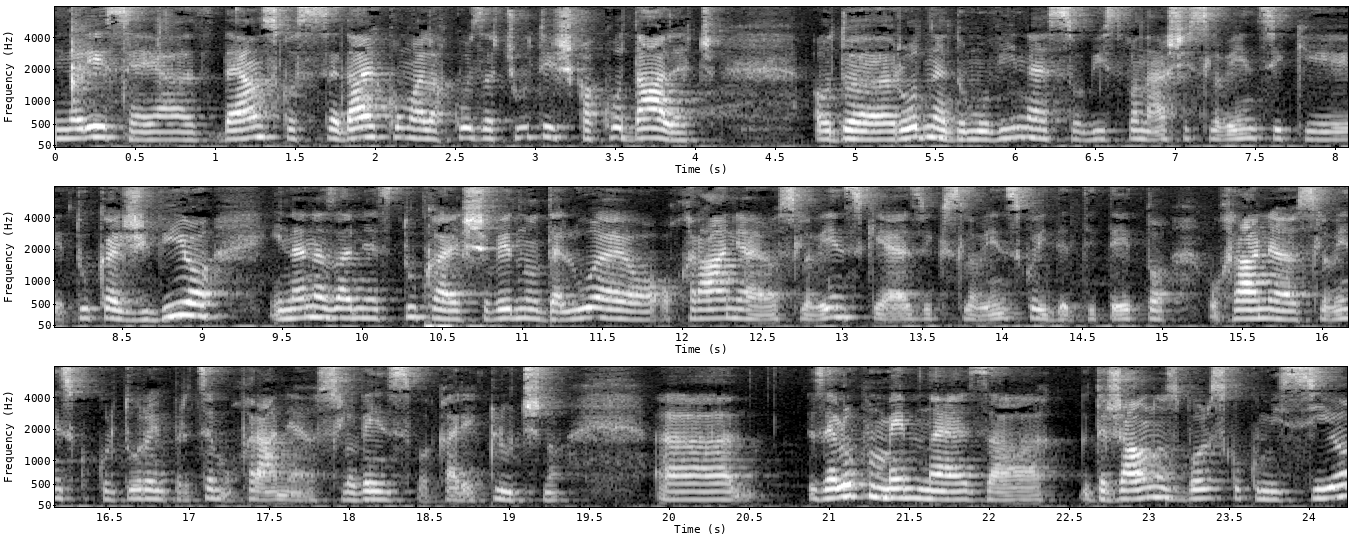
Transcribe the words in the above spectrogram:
in res je, ja, dejansko sedaj komaj lahko začutiš, kako daleč od rodne domovine so v bistvu naši slovenci, ki tukaj živijo in ne na zadnje tukaj še vedno delujejo, ohranjajo slovenski jezik, slovensko identiteto, ohranjajo slovensko kulturo in predvsem ohranjajo slovenstvo, kar je ključno. Zelo pomembno je za državno zborsko komisijo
